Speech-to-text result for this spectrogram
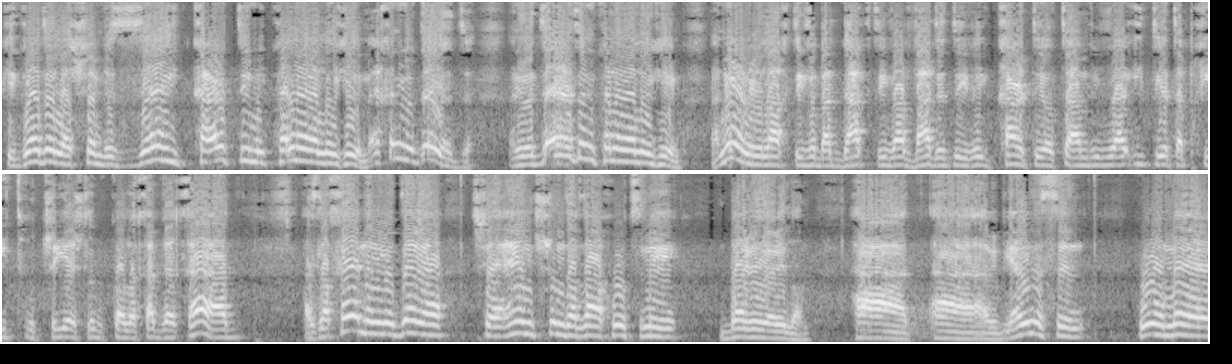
כי גודל השם, וזה הכרתי מכל האלוהים. איך אני יודע את זה? אני יודע את זה מכל האלוהים. אני הרי הלכתי ובדקתי ועבדתי והכרתי אותם וראיתי את הפחיתות שיש לכל אחד ואחד, אז לכן אני יודע שאין שום דבר חוץ מבורא עולם. הרבי אינסון, הוא אומר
